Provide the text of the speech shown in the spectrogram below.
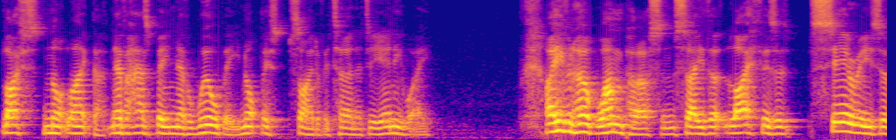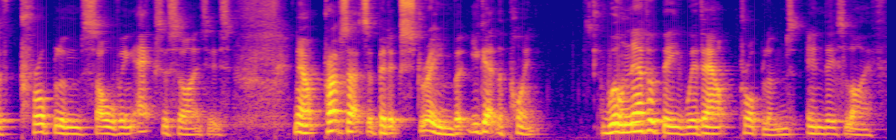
Life's not like that. Never has been, never will be, not this side of eternity anyway. I even heard one person say that life is a series of problem solving exercises. Now, perhaps that's a bit extreme, but you get the point. We'll never be without problems in this life.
